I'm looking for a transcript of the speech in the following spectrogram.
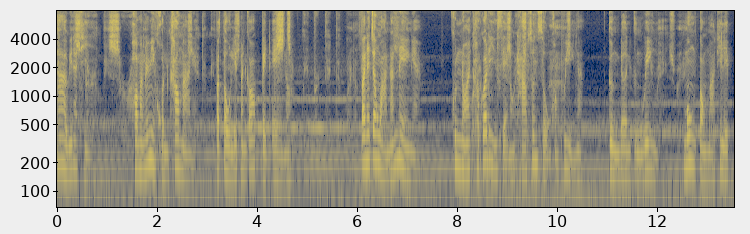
5 วินาที พอมันไม่มีคนเข้ามาเนี่ย ประตูลิฟต์มันก็ปิดเองเนาะ แต่ในจังหวะนั้นเองเนี่ย คุณน้อยเขาก็ได้ยินเสียงรองเท้าส้นสูงของผู้หญิงอะ่ะ กึ่งเดินกึ่งวิ่ง มุ่งตรงมาที่ลิฟต์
